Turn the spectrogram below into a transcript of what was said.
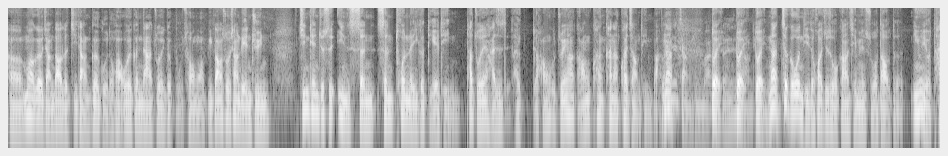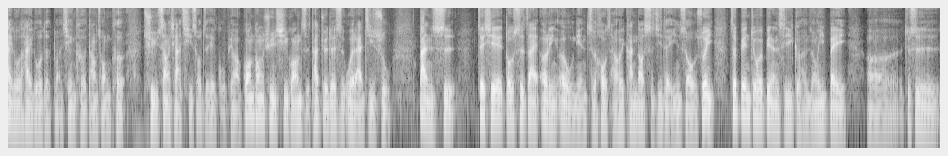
呃莫哥有讲到的几档个股的话，我会跟大家做一个补充哦。比方说像联军，今天就是硬生生吞了一个跌停，他昨天还是还好像昨天他好像看看他快涨停吧？那是涨停吧？对对对，那这个问题的话，就是我刚刚前面说到的，因为有太多太多的短线客、当冲客去上下骑手这些股票，光通讯、细光子，它绝对是未来技术，但是。这些都是在二零二五年之后才会看到实际的营收，所以这边就会变成是一个很容易被呃，就是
